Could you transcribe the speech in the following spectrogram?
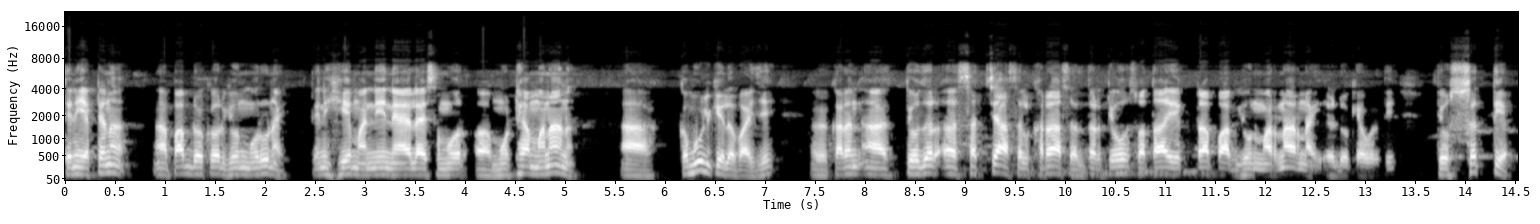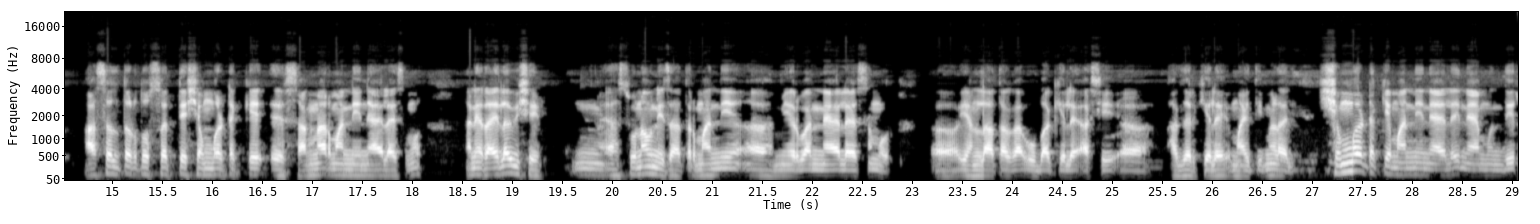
त्यांनी एकट्यानं पाप डोक्यावर घेऊन मरू नये. त्यांनी हे मान्य न्यायालयासमोर मोठ्या मनानं कबूल केलं पाहिजे. कारण तो जर सच्चा असेल खरा असेल तर तो स्वतः एकटा पाप घेऊन मरणार नाही डोक्यावरती. तो सत्य असेल तर तो सत्य शंभर टक्के सांगणार मान्य न्यायालयासमोर. आणि राहिला विषय सुनावणीचा तर माननीय मेहरबान न्यायालयासमोर यांना आता का उभा केलंय अशी हजर केलंय माहिती मिळाली. शंभर टक्के मान्य न्यायालय न्याय मंदिर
